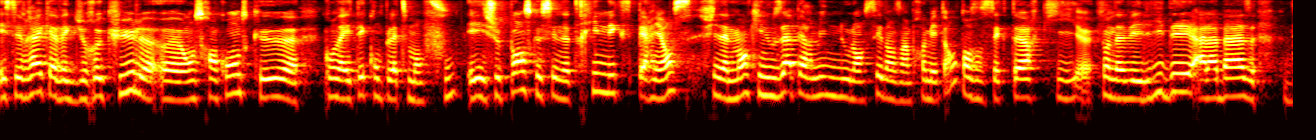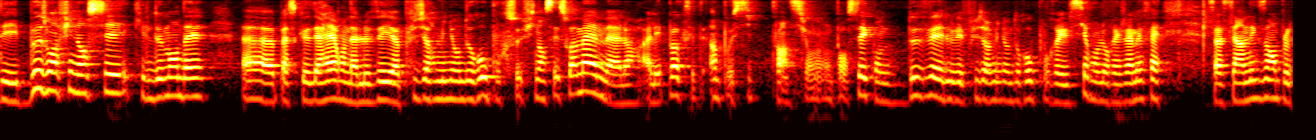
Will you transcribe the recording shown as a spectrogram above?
Et c'est vrai qu'avec du recul, euh, on se rend compte que euh, qu'on a été complètement fou. Et je pense que c'est notre inexpérience finalement qui nous a permis de nous lancer dans un premier temps dans un secteur qui, on avait l'idée à la base des besoins financiers qu'il demandait euh, parce que derrière, on a levé euh, plusieurs millions d'euros pour se financer soi-même. Alors, à l'époque, c'était impossible. Enfin, si on pensait qu'on devait lever plusieurs millions d'euros pour réussir, on l'aurait jamais fait. Ça, c'est un exemple.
